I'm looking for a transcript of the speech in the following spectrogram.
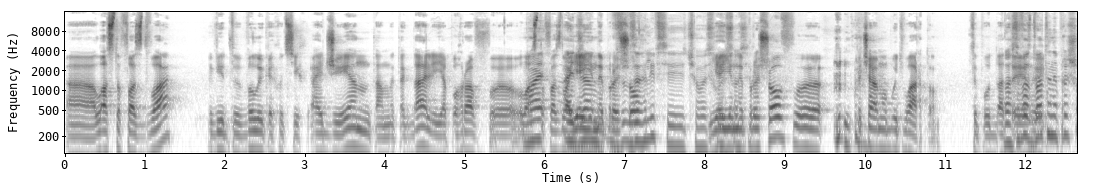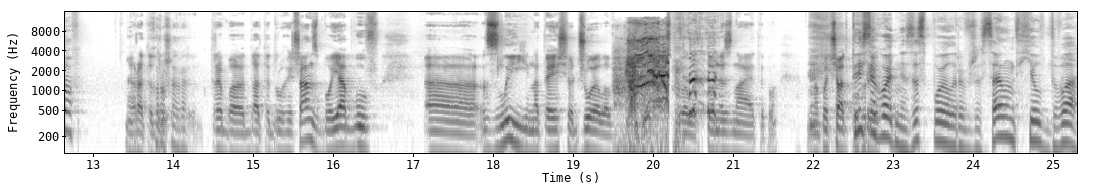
е, Last of Us 2 від великих оцих IGN там і так далі. Я пограв е, Last of Us 2, я її не пройшов. Взагалі всі чогось Я її не пройшов, хоча, мабуть, варто. Типу, дати Last of Us 2 ти не пройшов? грати Хороша друг- гра. Треба дати другий шанс, бо я був е, злий на те, що Джоела. Хто не знає, типу. На початку Ти гри. сьогодні заспойлерив вже Silent Hill 2,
